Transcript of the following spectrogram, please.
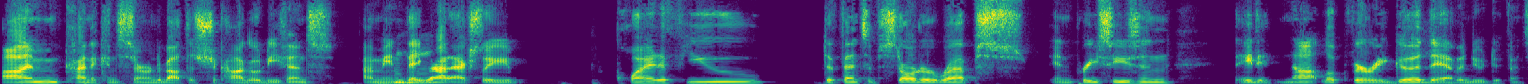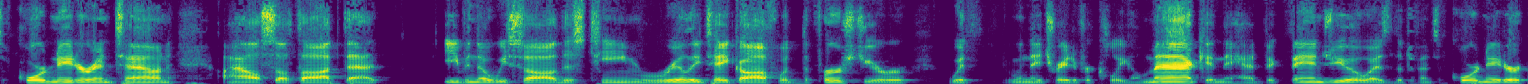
I'm kind of concerned about the Chicago defense. I mean, they Mhm. got actually quite a few defensive starter reps in preseason. They did not look very good. They have a new defensive coordinator in town. I also thought that even though we saw this team really take off with the first year with when they traded for Khalil Mack and they had Vic Fangio as the defensive coordinator,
